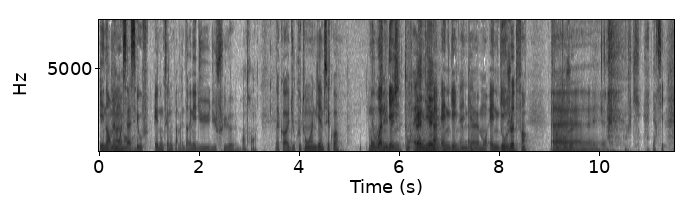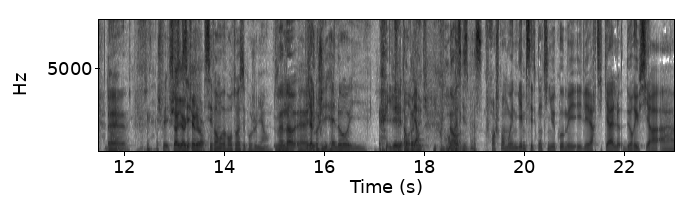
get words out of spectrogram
énormément, et c'est assez ouf. Et donc, ça nous permet de drainer du, du flux entrant. D'accord. Et du coup, ton endgame, c'est quoi? Mon one game Ton endgame. Endgame. End mon endgame. Ton jeu de fin. Merci. Euh, c'est vraiment pas pour toi, c'est pour Julien. Non, non, euh, Déjà, quand je dis hello, il, il est en panique. Il comprend pas ce qui se passe. Franchement, mon endgame, c'est de continuer Com et, les verticales, de réussir à,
